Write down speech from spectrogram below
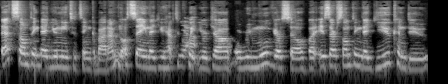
that's something that you need to think about. I'm not saying that you have to Yeah. quit your job or remove yourself, but is there something that you can do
